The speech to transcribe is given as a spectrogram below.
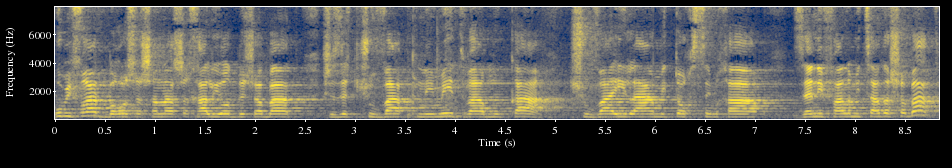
ובפרט בראש השנה שחל להיות בשבת, שזה תשובה פנימית ועמוקה, תשובה עילה מתוך שמחה, זה נפעל מצד השבת.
